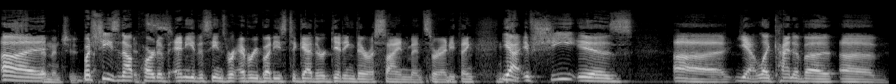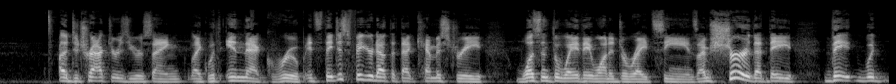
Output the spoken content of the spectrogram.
Uh, And then she- but she's not part of any of the scenes where everybody's together getting their assignments or anything. Yeah, if she is, uh, yeah, like kind of a. a a detractor, as you were saying, like within that group, it's they just figured out that that chemistry wasn't the way they wanted to write scenes. I'm sure that they they would,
